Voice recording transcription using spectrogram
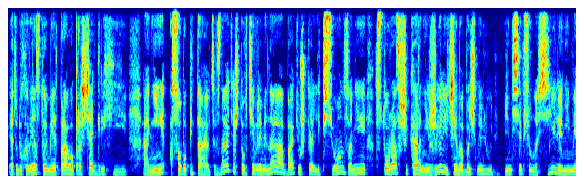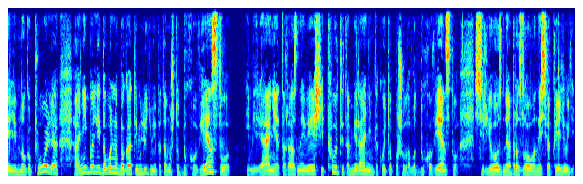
Это духовенство имеет право прощать грехи. Они особо питаются. Вы знаете, что в те времена батюшка Лексионс, они в сто раз шикарнее жили, чем обычные люди. Им все все носили, они имели много поля. Они были довольно богатыми людьми, потому что духовенство и миряне – это разные вещи. тут и там мирянин какой-то пошел, а вот духовенство, серьезные, образованные, святые люди.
